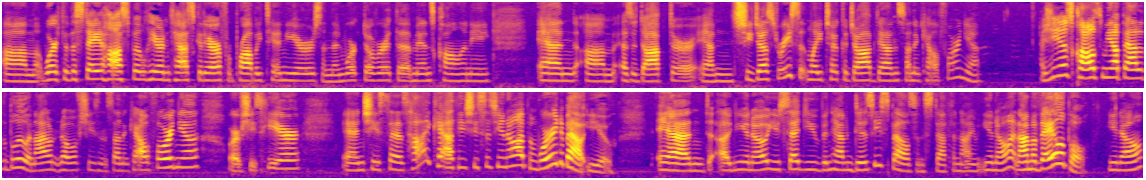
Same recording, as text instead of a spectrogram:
um, worked at the state hospital here in Atascadero for probably 10 years and then worked over at the men's colony and um, as a doctor. And she just recently took a job down in Southern California. And she just calls me up out of the blue, and I don't know if she's in Southern California or if she's here. And she says, Hi, Kathy. She says, You know, I've been worried about you. And, uh, you know, you said you've been having dizzy spells and stuff, and I'm, you know, and I'm available, you know,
